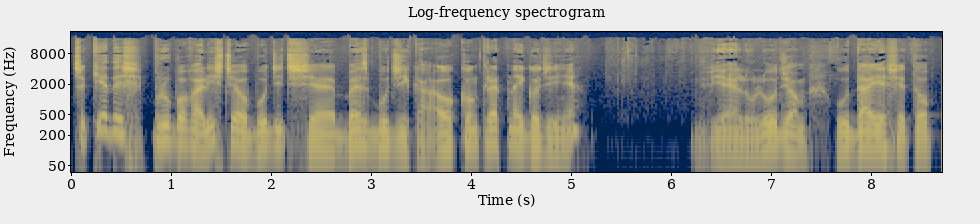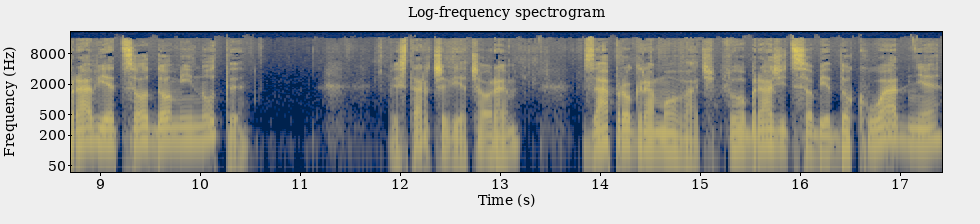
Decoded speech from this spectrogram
Czy kiedyś próbowaliście obudzić się bez budzika o konkretnej godzinie? Wielu ludziom udaje się to prawie co do minuty. Wystarczy wieczorem zaprogramować, wyobrazić sobie dokładnie,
